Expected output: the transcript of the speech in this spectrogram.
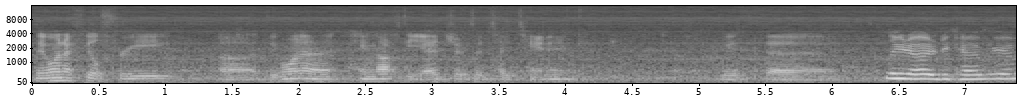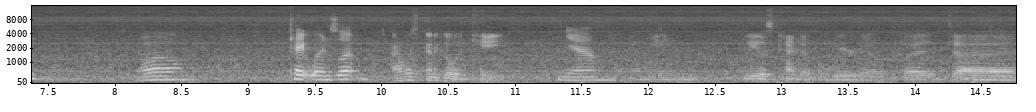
They want to feel free. Uh, they want to hang off the edge of the Titanic with, uh, Leonardo DiCaprio. well, Kate Winslet. I was going to go with Kate. Yeah. I mean, Leo's kind of a weirdo, but, uh,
